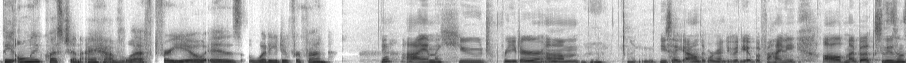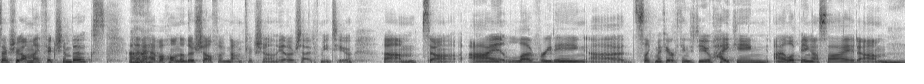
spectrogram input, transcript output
the only question I have left for you is what do you do for fun? Yeah, I am a huge reader. Um, Mm-hmm. You say I don't think we're gonna do video, but behind me, all of my books. These ones actually all my fiction books, and then I Uh-huh. have a whole nother shelf of nonfiction on the other side of me too. Um, so I love reading. Uh, it's like my favorite thing to do. Hiking. I love being outside. Um, Mm-hmm.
